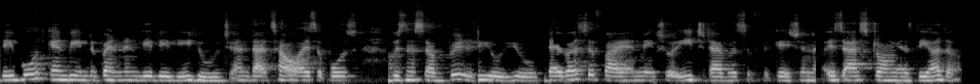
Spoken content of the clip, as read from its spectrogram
They both can be independently really huge. And that's how i suppose business are built. You you diversify and make sure each diversification is as strong as the other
